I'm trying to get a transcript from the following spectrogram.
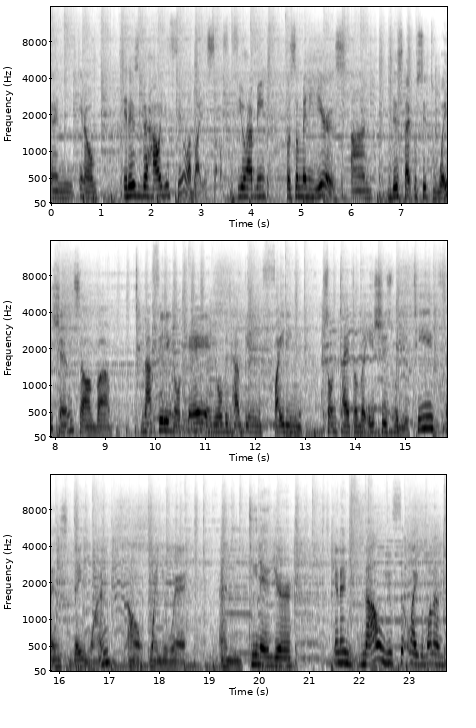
and you know, it is the how you feel about yourself. If you have been for so many years on this type of situations of uh, not feeling okay and you always have been fighting some type of issues with your teeth since day one or when you were a teenager and then now you feel like you want to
